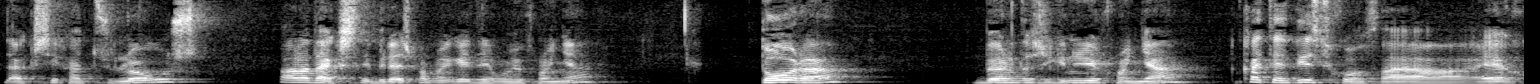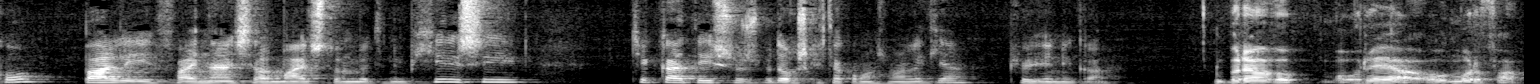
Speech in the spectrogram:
εντάξει είχα τους λόγους. Αλλά εντάξει δεν πειράζει, πάμε για την επόμενη χρονιά. Τώρα, μπαίνοντας στην καινούργια χρονιά, κάτι αντίστοιχο θα έχω. Πάλι financial milestone με την επιχείρηση και κάτι ίσως δεν το έχω σκεφτεί ακόμα στην αλήθεια, πιο γενικά. Μπράβο, ωραία, όμορφα.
